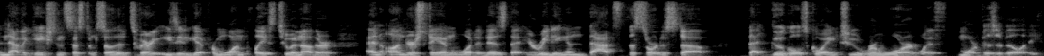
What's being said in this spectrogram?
navigation system so that it's very easy to get from one place to another and understand what it is that you're reading. And that's the sort of stuff that Google's going to reward with more visibility.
